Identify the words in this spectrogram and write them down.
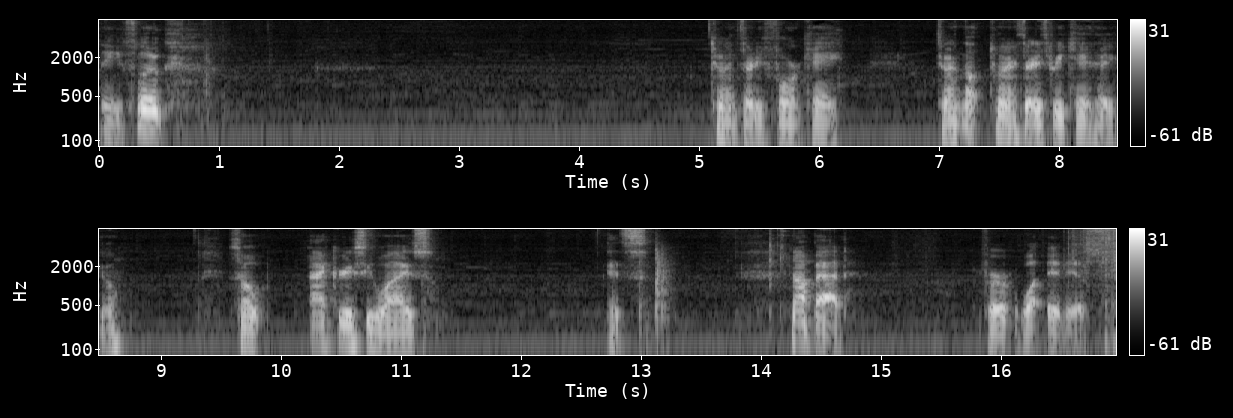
the Fluke. 234k, 200, no, 233k, there you go. So accuracy wise, it's not bad for what it is.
